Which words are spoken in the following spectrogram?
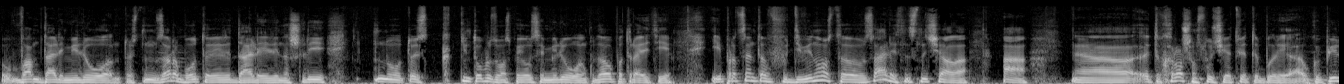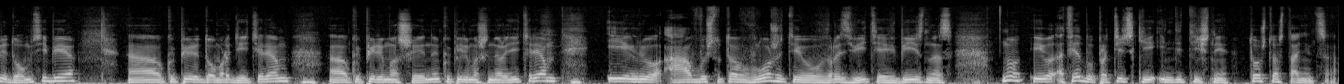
вам дали миллион, то есть ну, заработали или дали, или нашли ну, то есть каким-то образом у вас появился миллион, куда вы потратите? И процентов 90 в зале сначала, а, э, это в хорошем случае ответы были, а, купили дом себе, э, купили дом родителям, э, купили машины, купили машины родителям, и говорю, а вы что-то вложите в развитие, в бизнес? Ну, и ответ был практически идентичный. То, что останется.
